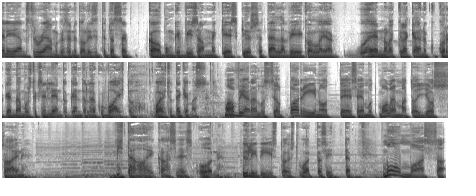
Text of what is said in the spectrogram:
Eli Amsterdam, kun se nyt oli sitten tässä kaupunkivisamme keskiössä tällä viikolla. Ja en ole kyllä käynyt kuin korkeintaan muistaakseni lentokentällä joku vaihto, vaihto tekemässä. Mä oon vieraillut siellä pariin otteeseen, mutta molemmat on jossain, mitä aikaa se edes on, yli 15 vuotta sitten. Muun muassa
